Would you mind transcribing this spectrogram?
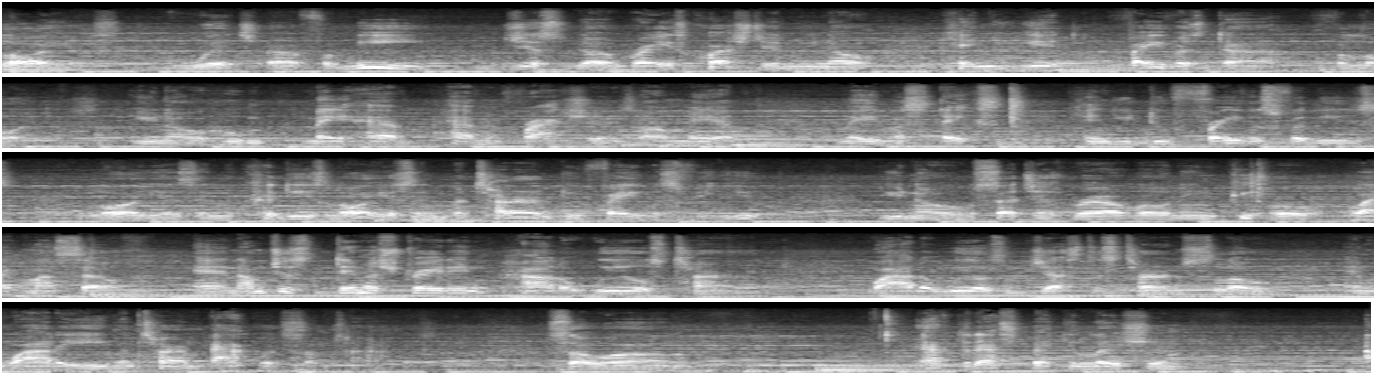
lawyers, which for me just raised question, you know, can you get favors done for lawyers, you know, who may have have infractions or may have made mistakes? Can you do favors for these lawyers and could these lawyers in return do favors for you? You know, such as railroading people like myself. And I'm just demonstrating how the wheels turn, why the wheels of justice turn slow, and why they even turn backwards sometimes. So um, after that speculation,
